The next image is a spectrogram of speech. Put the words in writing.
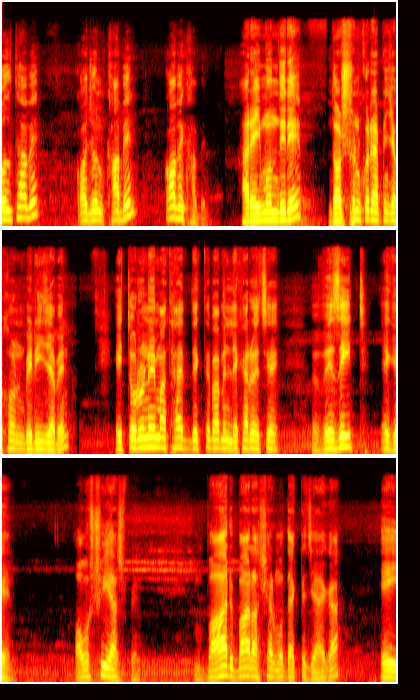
বলতে হবে কজন খাবেন কবে খাবেন। আর এই মন্দিরে দর্শন করে আপনি যখন বেরিয়ে যাবেন এই তরুণের মাথায় দেখতে পাবেন লেখা রয়েছে ভিজিট এগেন অবশ্যই আসবেন। বারবার আসার মতো একটা জায়গা এই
